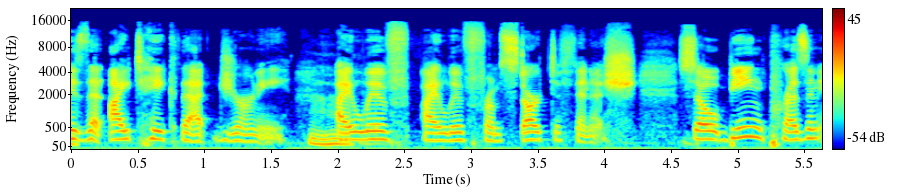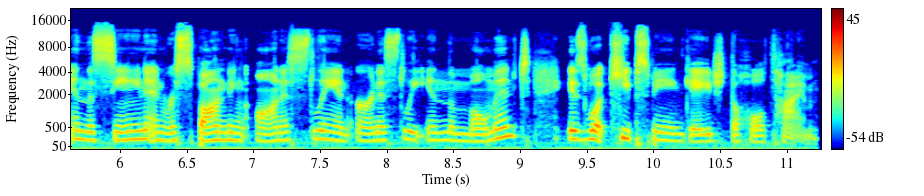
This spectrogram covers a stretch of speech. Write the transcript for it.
is that I take that journey. I live I live from start to finish. So being present in the scene and responding honestly and earnestly in the moment is what keeps me engaged the whole time.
